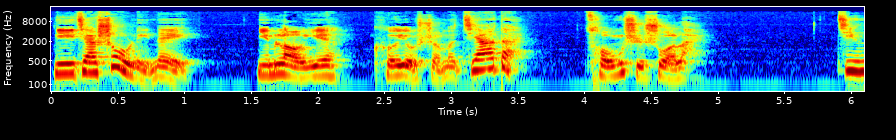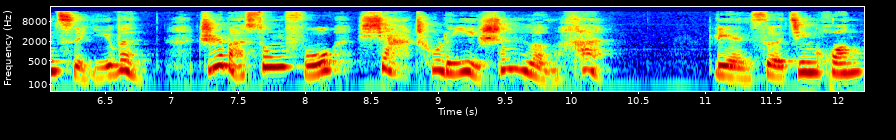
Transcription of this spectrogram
你家寿礼内，你们老爷可有什么家带？从实说来。”经此一问，只把松福吓出了一身冷汗，脸色惊慌。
